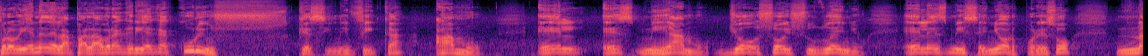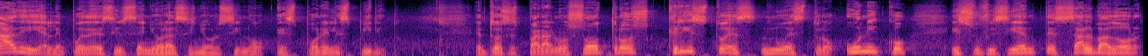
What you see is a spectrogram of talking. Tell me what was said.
proviene de la palabra griega curious, que significa amo. Él es mi amo, yo soy su dueño, Él es mi Señor. Por eso nadie le puede decir Señor al Señor, sino es por el Espíritu. Entonces, para nosotros, Cristo es nuestro único y suficiente Salvador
